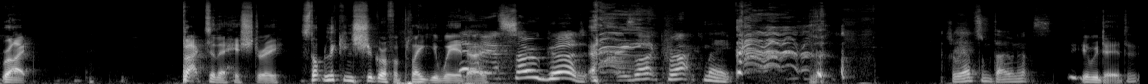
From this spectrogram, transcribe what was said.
Right. Back to the history. Stop licking sugar off a plate, you weirdo. it's so good. It's like crack, mate. so we had some donuts. Yeah, we did.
